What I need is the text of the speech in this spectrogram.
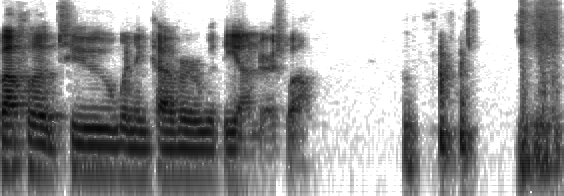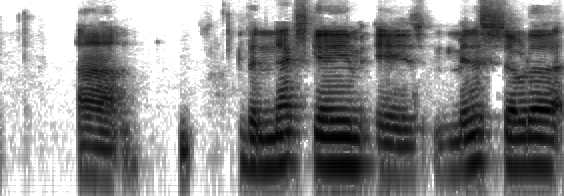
Buffalo to win and cover with the under as well. Um, the next game is Minnesota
